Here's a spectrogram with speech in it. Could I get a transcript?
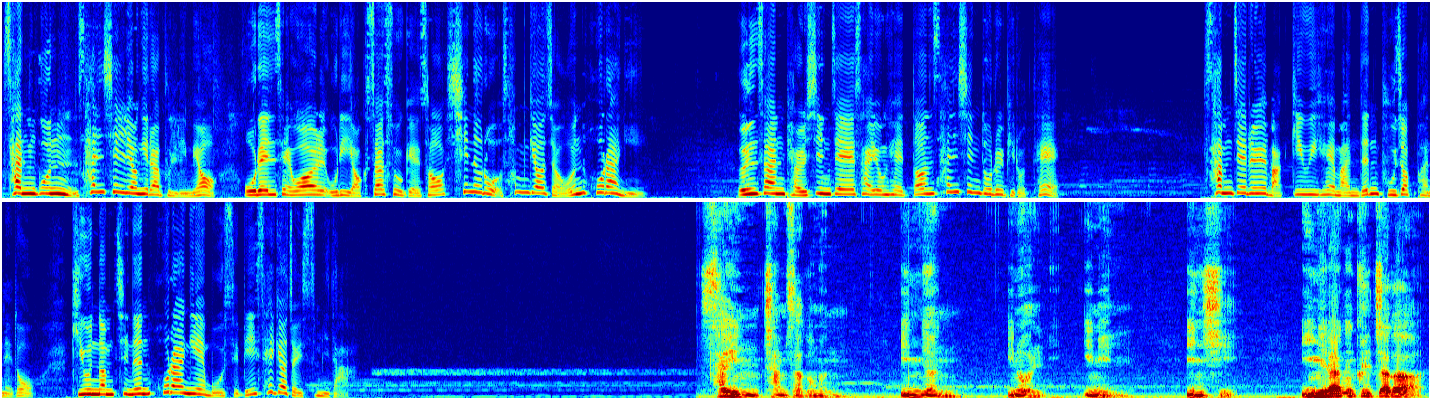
산군 산신령이라 불리며 오랜 세월 우리 역사 속에서 신으로 섬겨져 온 호랑이. 은산 별신제에 사용했던 산신도를 비롯해 삼재를 막기 위해 만든 부적판에도 기운 넘치는 호랑이의 모습이 새겨져 있습니다. 사인 참사금은 인년, 인월, 인일, 인시, 인이라는 글자가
